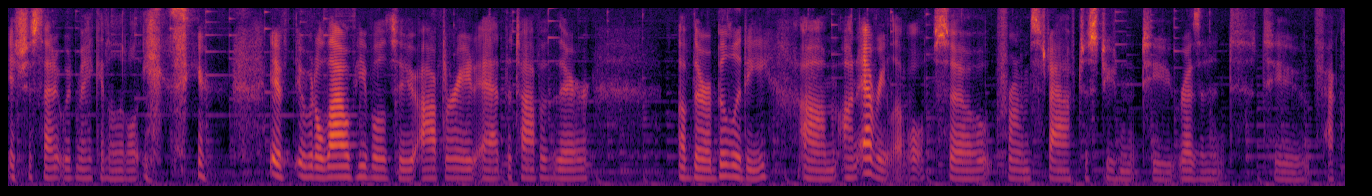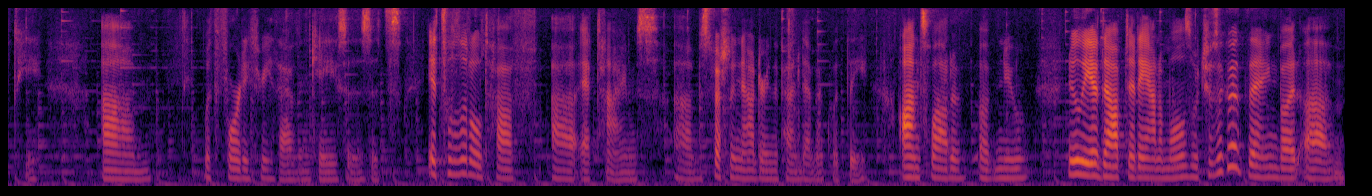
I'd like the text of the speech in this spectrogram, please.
it's just that it would make it a little easier. if it would allow people to operate at the top of their of their ability um, on every level. So from staff to student to resident to faculty. Um, with 43,000 cases, it's, it's a little tough uh, at times, um, especially now during the pandemic with the onslaught of, of new, newly adopted animals, which is a good thing, but um,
